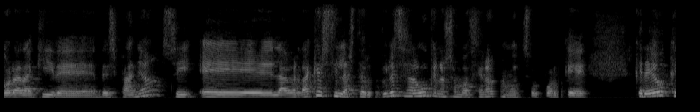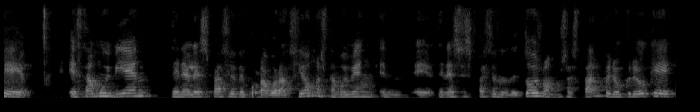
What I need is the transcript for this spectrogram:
hora de aquí de, España. Sí, la verdad que sí, las tertulias es algo que nos emociona mucho porque creo que está muy bien tener espacio de colaboración, está muy bien eh, tener ese espacio donde todos vamos a estar, pero creo que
